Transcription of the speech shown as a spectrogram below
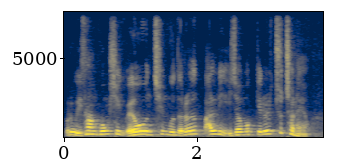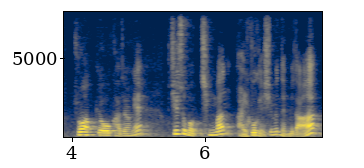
그리고 이상한 공식 외워온 친구들은 빨리 잊어먹기를 추천해요. 중학교 과정에 지수 법칙만 알고 계시면 됩니다.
